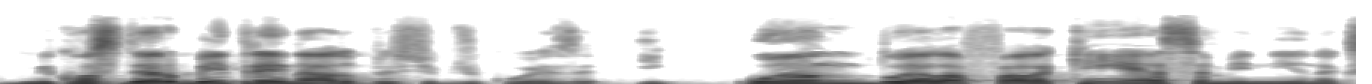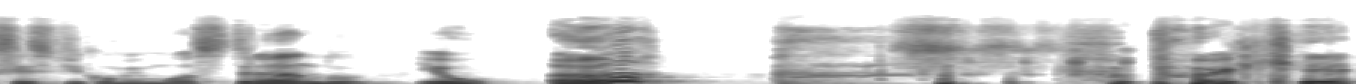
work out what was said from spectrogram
me considero bem treinado pra esse tipo de coisa. E quando ela fala, quem é essa menina que vocês ficam me mostrando? Eu, hã? Porque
